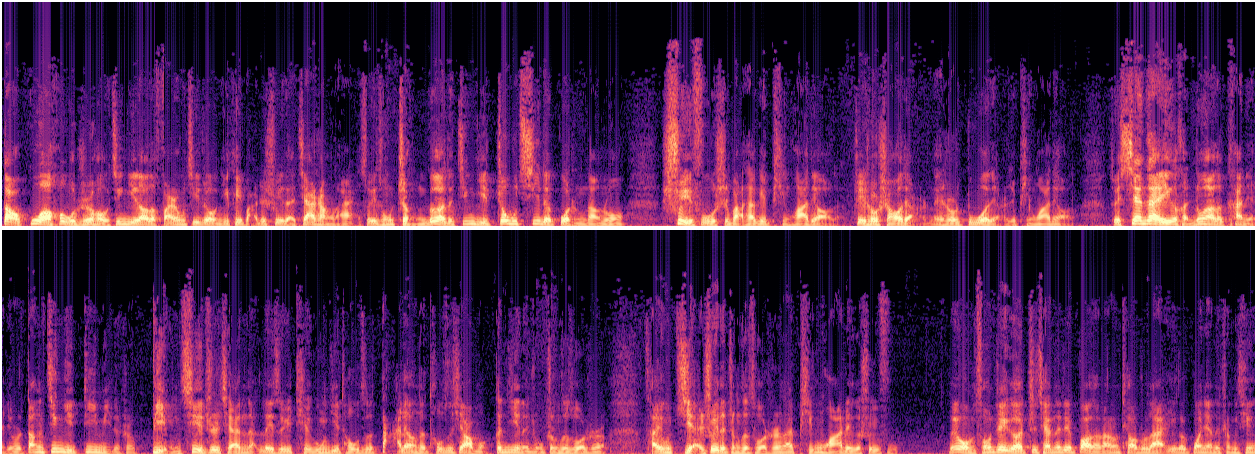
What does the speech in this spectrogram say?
到过后之后，经济到了繁荣期之后，你可以把这税再加上来，所以从整个的经济周期的过程当中。税负是把它给平滑掉的，这时候少点儿，那时候多点儿就平滑掉了。所以现在一个很重要的看点就是，当经济低迷的时候，摒弃之前的类似于铁公鸡投资大量的投资项目跟进的这种政策措施，采用减税的政策措施来平滑这个税负。所以我们从这个之前的这报道当中跳出来一个关键的澄清。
